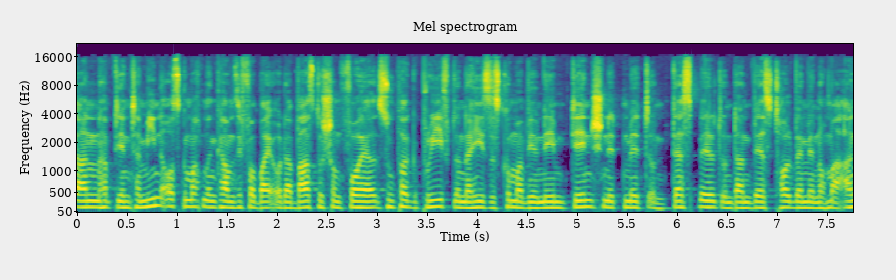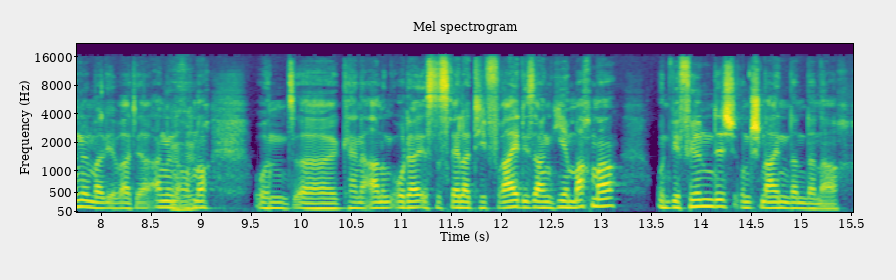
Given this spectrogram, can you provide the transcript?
dann habt ihr einen Termin ausgemacht und dann kamen sie vorbei. Oder warst du schon vorher super gebrieft und da hieß es, guck mal, wir nehmen den Schnitt mit und das Bild und dann wäre es toll, wenn wir nochmal angeln, weil ihr wart ja angeln mhm. auch noch. Und äh, keine Ahnung. Oder ist es relativ frei, die sagen, hier mach mal und wir filmen dich und schneiden dann danach?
